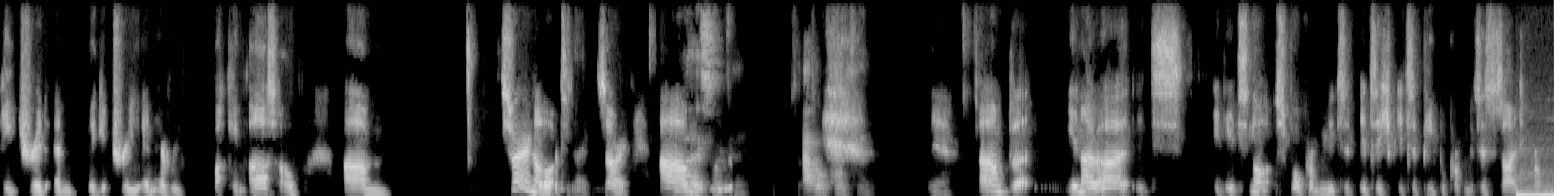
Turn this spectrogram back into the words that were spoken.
hatred and bigotry and every fucking asshole. Um, swearing a lot today. Sorry. Um, yeah, it's okay. It's adult content. Yeah. Um, but you know, uh, it's it, it's not a sport problem. It's a it's a it's a people problem. It's a society problem.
